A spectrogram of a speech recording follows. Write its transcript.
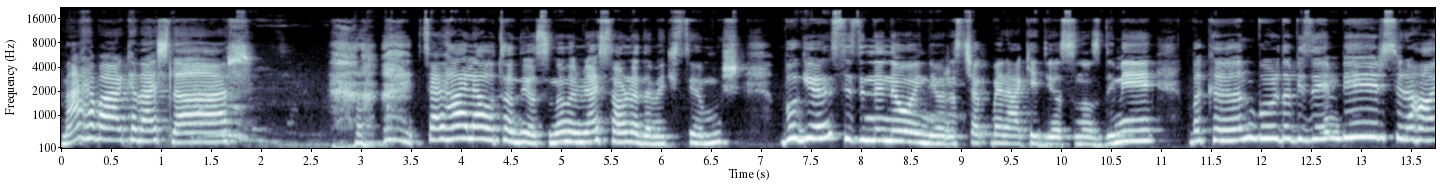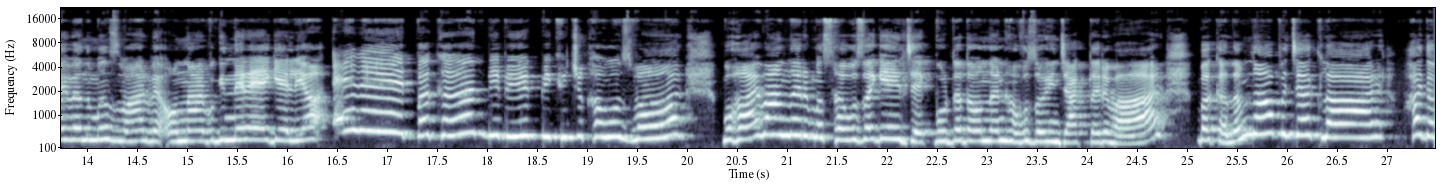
Merhaba arkadaşlar. Sen hala utanıyorsun. Ona biraz sonra demek istiyormuş. Bugün sizinle ne oynuyoruz? Çok merak ediyorsunuz değil mi? Bakın burada bizim bir sürü hayvanımız var ve onlar bugün nereye geliyor? Evet bakın bir büyük bir küçük havuz var. Bu hayvanlarımız havuza gelecek. Burada da onların havuz oyuncakları var. Bakalım ne yapacaklar? Hadi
